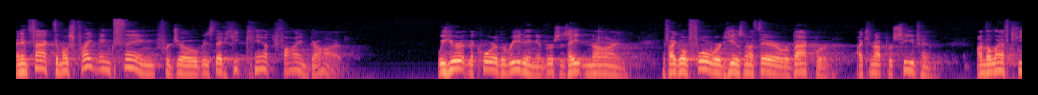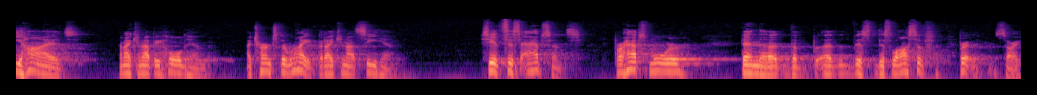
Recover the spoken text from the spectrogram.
And in fact, the most frightening thing for Job is that he can't find God. We hear it in the core of the reading in verses 8 and 9. If I go forward, he is not there, or backward, I cannot perceive him. On the left, he hides and I cannot behold him. I turn to the right, but I cannot see him. See, it's this absence, perhaps more than the, the, uh, this, this loss of, sorry,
